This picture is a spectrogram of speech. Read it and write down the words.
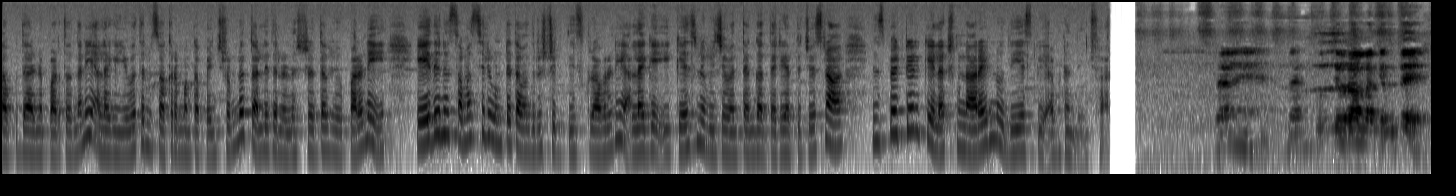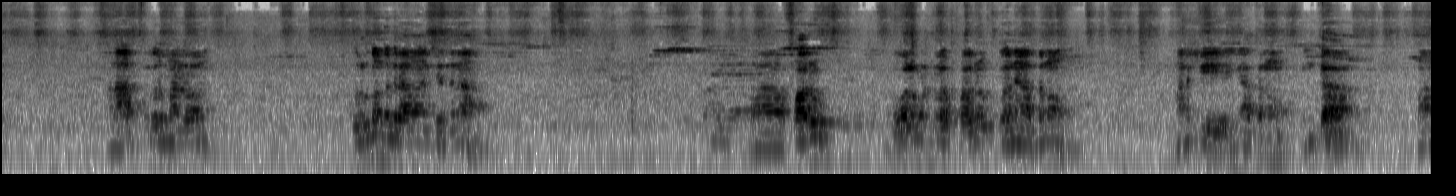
తప్పుదారిన పడుతోందని అలాగే యువతను సక్రమంగా పెంచడంలో తల్లిదండ్రుల శ్రద్ధ చూపాలని ఏదైనా సమస్యలు ఉంటే తమ దృష్టికి తీసుకురావాలని అలాగే ఈ కేసును విజయవంతంగా దర్యాప్తు చేసిన ఇన్స్పెక్టర్ కె లక్ష్మీనారాయణను డీఎస్పీ అభినందించారు దాని దాని పూర్తి వివరాల్లోకి వెళ్తే మన ఆత్మకూరు మండలం కురుకొంద గ్రామానికి చెందిన ఫారూక్ గోలగుంటలో ఫారూక్ అనే అతను మనకి అతను ఇంకా మన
